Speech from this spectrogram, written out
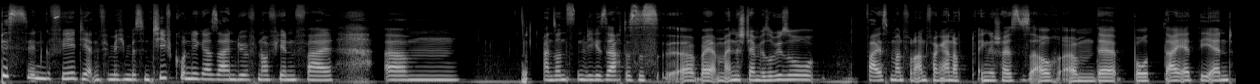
bisschen gefehlt. Die hatten für mich ein bisschen tiefgründiger sein dürfen, auf jeden Fall. Ähm, ansonsten, wie gesagt, das ist äh, bei am Ende sterben wir sowieso, weiß man von Anfang an. Auf Englisch heißt es auch, ähm, they both die at the end.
